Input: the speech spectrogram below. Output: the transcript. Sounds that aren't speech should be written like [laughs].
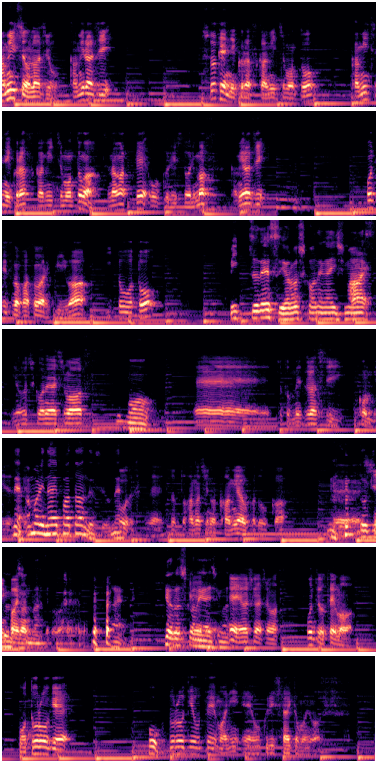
上市のラジオ、上ラジ。首都圏に暮らす上市門と、上市に暮らす上市門とがつながってお送りしております、上ラジ。本日のパーソナリティは伊藤と、三つです。よろしくお願いします。よろしくお願いします。もえー、ちょっと珍しいコンビですうね、あんまりないパターンですよね。そうですね。ちょっと話が噛み合うかどうか、[laughs] えードキ心ドキします配なんですけ。どね。はい。よろしくお願いします。[laughs] えーよろしくお願いします。本日のテーマは、フォトロゲ。おトロゲをテーマに、えーお送りしたいと思います。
